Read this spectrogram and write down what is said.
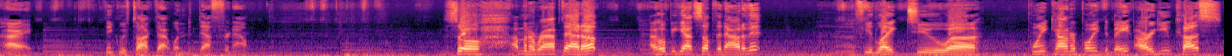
all right, I think we've talked that one to death for now. So I'm going to wrap that up. I hope you got something out of it. Uh, if you'd like to uh, point, counterpoint, debate, argue, cuss,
